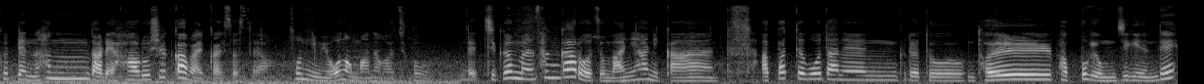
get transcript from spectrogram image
그때는 한 달에 하루 쉴까 말까 했었어요. 손님이 워낙 많아가지고. 근데 지금은 상가로 좀 많이 하니까 아파트보다는 그래도 덜 바쁘게 움직이는데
